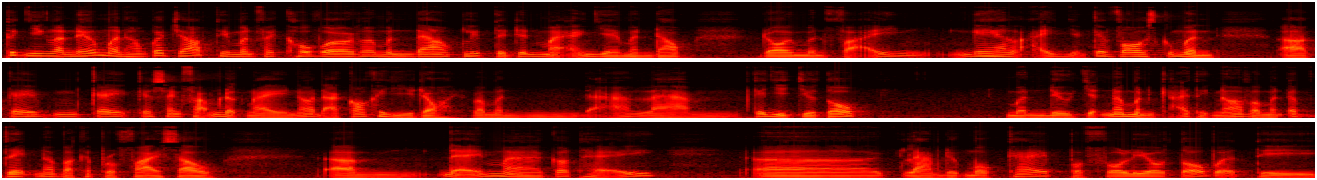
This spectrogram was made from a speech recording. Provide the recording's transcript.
Tất nhiên là nếu mình không có job thì mình phải cover thôi mình download clip từ trên mạng về mình đọc rồi mình phải nghe lại những cái voice của mình. À, cái cái cái sản phẩm đợt này nó đã có cái gì rồi và mình đã làm cái gì chưa tốt. Mình điều chỉnh nó mình cải thiện nó và mình update nó vào cái profile sau um, để mà có thể uh, làm được một cái portfolio tốt á, thì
